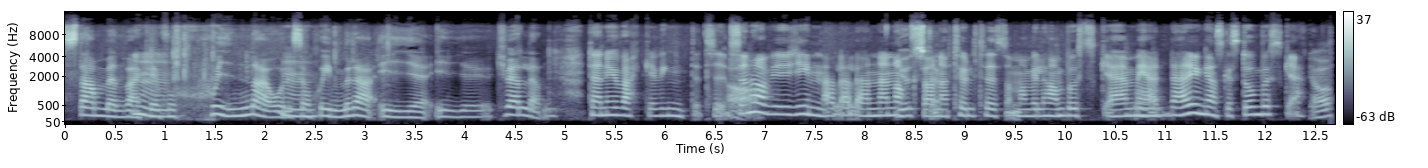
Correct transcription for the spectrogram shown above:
stammen verkligen får skina och liksom skimra i, i kvällen. Den är ju vacker vintertid. Ja. Sen har vi ju Ginnalalönnen också. Mm. naturligtvis om man vill ha en buske med. Det här är ju en ganska stor buske. Ja.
